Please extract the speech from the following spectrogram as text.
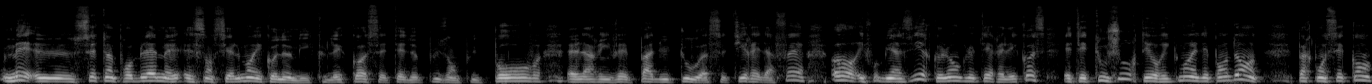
Mais euh, c'est un problème essentiellement économique. L'Écosse était de plus en plus pauvre, elle n'arrivait pas du tout à se tirer d'affaire. Or, il faut bien se dire que l'Angleterre et l'Écosse étaient toujours théoriquement indépendantes. Par conséquent,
